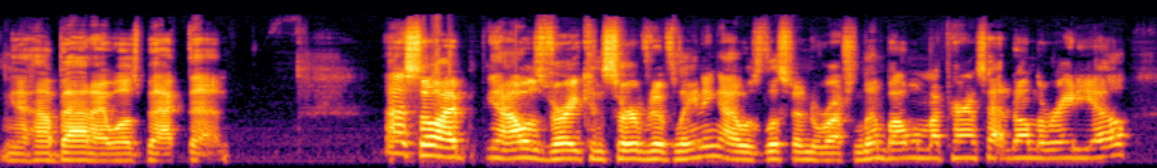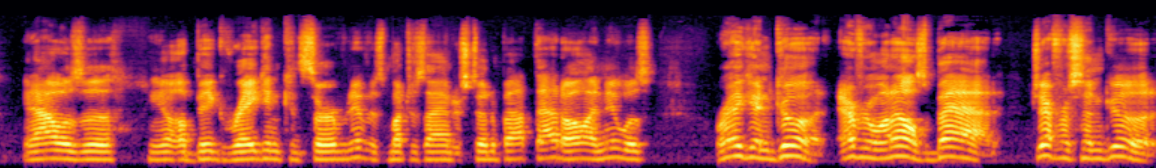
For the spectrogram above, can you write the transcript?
you know, how bad I was back then. Uh, so I, you know, I was very conservative leaning. I was listening to Rush Limbaugh when my parents had it on the radio. You know, I was a, you know, a big Reagan conservative. As much as I understood about that, all I knew was Reagan good, everyone else bad. Jefferson good,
